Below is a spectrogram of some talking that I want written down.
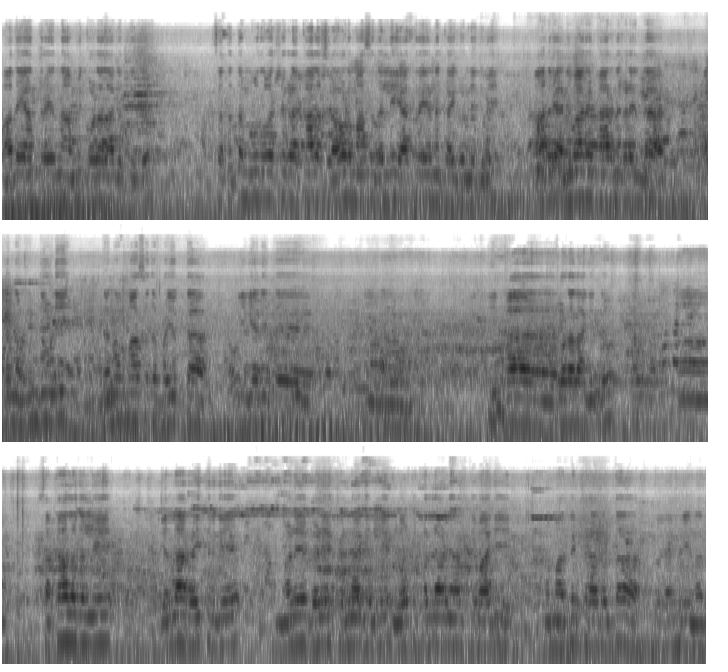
ಪಾದಯಾತ್ರೆಯನ್ನು ಹಮ್ಮಿಕೊಳ್ಳಲಾಗುತ್ತಿದ್ದು. ಸತತ ಮೂರು ವರ್ಷಗಳ ಕಾಲ ಶ್ರಾವಣ ಮಾಸದಲ್ಲಿ ಯಾತ್ರೆಯನ್ನು ಕೈಗೊಂಡಿದ್ವಿ. ಆದರೆ ಅನಿವಾರ್ಯ ಕಾರಣಗಳಿಂದ ಅದನ್ನು ಮುಂದೂಡಿ ಧನುರ್ಮಾಸದ ಪ್ರಯುಕ್ತ ಈಗೇನೈತೆ, ಈ ಕಾ ಕೊಡಲಾಗಿದ್ದು ಸಕಾಲದಲ್ಲಿ ಎಲ್ಲ ರೈತರಿಗೆ ಮಳೆ, ಬೆಳೆ ಚೆನ್ನಾಗಿರಲಿ ಲೋಕ ಕಲ್ಯಾಣಾರ್ಥವಾಗಿ ನಮ್ಮ ಅಧ್ಯಕ್ಷರಾದಂಥ ಶ್ರೀ ನರ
